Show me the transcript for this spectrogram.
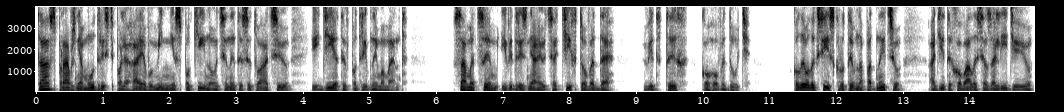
Та справжня мудрість полягає в умінні спокійно оцінити ситуацію і діяти в потрібний момент. Саме цим і відрізняються ті, хто веде, від тих, кого ведуть. Коли Олексій скрутив нападницю, а діти ховалися за Лідією,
